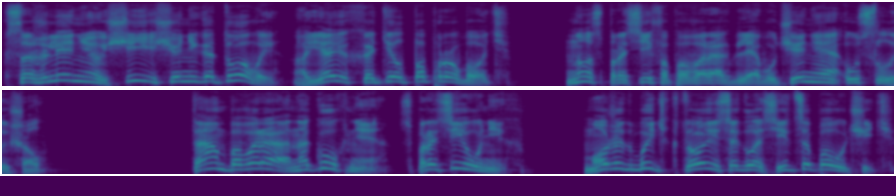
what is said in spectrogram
К сожалению, щи еще не готовы, а я их хотел попробовать но, спросив о поварах для обучения, услышал. «Там повара на кухне, спроси у них. Может быть, кто и согласится поучить».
